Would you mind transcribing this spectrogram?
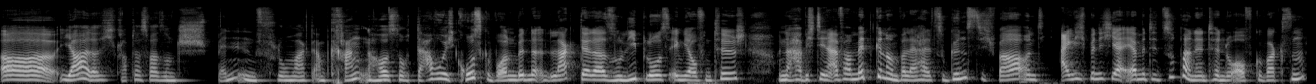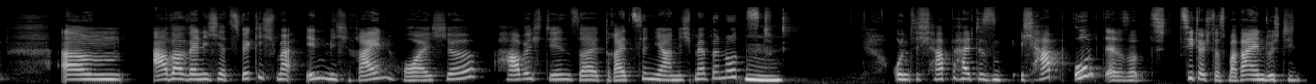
äh, ja, ich glaube, das war so ein Spendenflohmarkt am Krankenhaus, noch da, wo ich groß geworden bin, lag der da so lieblos irgendwie auf dem Tisch. Und da habe ich den einfach mitgenommen, weil er halt so günstig war. Und eigentlich bin ich ja eher mit dem Super Nintendo aufgewachsen. Ähm, aber wenn ich jetzt wirklich mal in mich reinhorche, habe ich den seit 13 Jahren nicht mehr benutzt. Hm. Und ich habe halt diesen, ich habe um, also zieht euch das mal rein, durch die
